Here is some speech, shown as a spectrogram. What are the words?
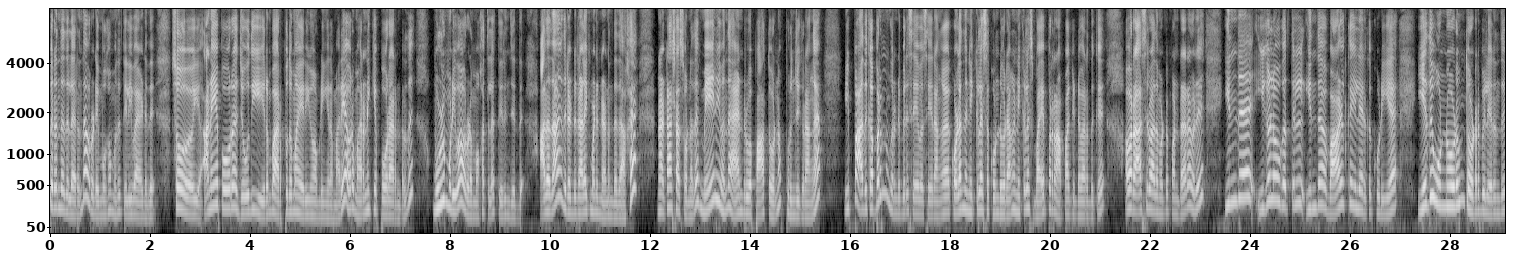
பிறந்ததுலேருந்து அவருடைய முகம் வந்து தெளிவாயிடுது. ஸோ அணைய போகிற ஜோதி ரொம்ப அற்புதமாக எரியும் அப்படிங்கிற மாதிரி அவர் மரணிக்க போகிறாருன்றது முழு முடிவாக அவரோட முகத்தில் தெரிஞ்சுது அதை தான் இந்த ரெண்டு நாளைக்கு முன்னாடி நடந்ததாக நட்டாஷா சொன்னதை மேரி வந்து ஆண்ட்ரூவை பார்த்தோன்னே புரிஞ்சுக்கிறாங்க. இப்போ அதுக்கப்புறம் இவங்க ரெண்டு பேரும் சேவை செய்கிறாங்க குழந்தை நிக்கலஸை கொண்டு வராங்க. நிக்கலஸ் பயப்படுறான் அப்பா கிட்ட வர்றதுக்கு. அவர் ஆசீர்வாதம் மட்டும் பண்ணுறாரு அவர் இந்த இகலோகத்தில் இந்த வாழ்க்கையில் இருக்கக்கூடிய எது ஒன்றோடும் தொடர்பில் இருந்து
